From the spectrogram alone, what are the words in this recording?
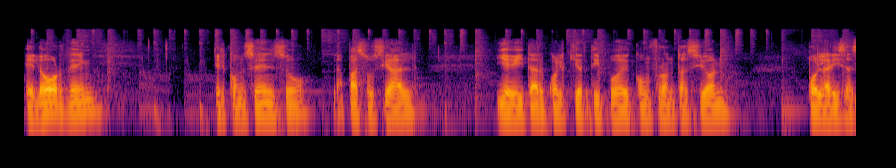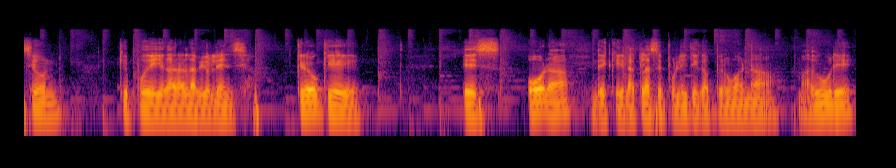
el orden, el consenso, la paz social y evitar cualquier tipo de confrontación, polarización que puede llegar a la violencia. Creo que es hora de que la clase política peruana madure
